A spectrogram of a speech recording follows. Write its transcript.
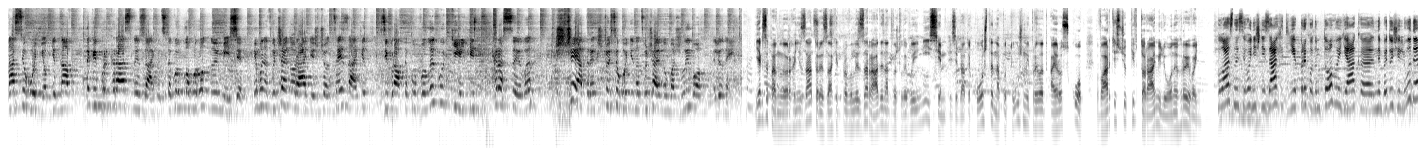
Нас сьогодні об'єднав такий прекрасний захід з такою благородною місією. І ми надзвичайно раді, що цей захід зібрав таку велику кількість красивих, щедрих, що сьогодні надзвичайно важливо людей. Як запевнили організатори, захід провели заради надважливої місії зібрати кошти на потужний прилад аероскоп вартістю півтора мільйони гривень. Власне, сьогоднішній захід є прикладом того, як е, небайдужі люди,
